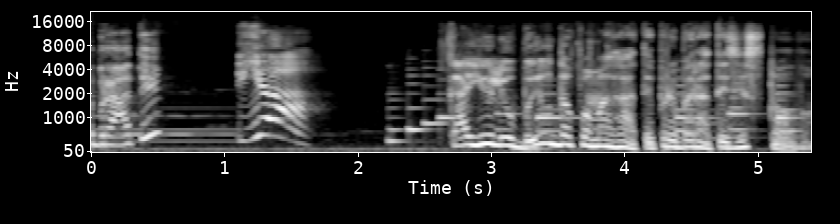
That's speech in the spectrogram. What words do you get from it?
Прибрати? Я! Каю любив допомагати прибирати зі столу.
